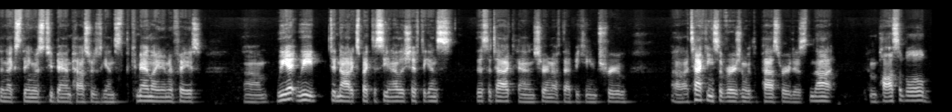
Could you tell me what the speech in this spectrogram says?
the next thing was to ban passwords against the command line interface. Um, we we did not expect to see another shift against this attack, and sure enough, that became true. Uh, attacking subversion with the password is not impossible,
